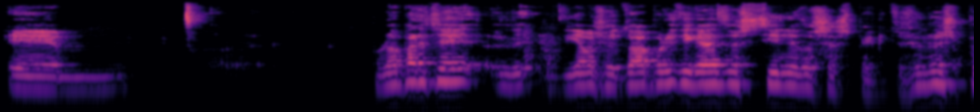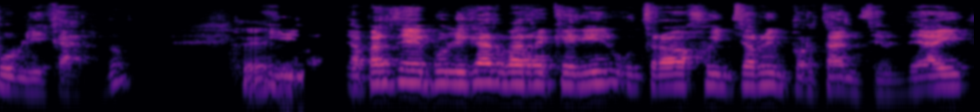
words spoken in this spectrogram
em, una parte, digamos que toda política de datos tiene dos aspectos. Uno es publicar, ¿no? Y la parte de publicar va a requerir un trabajo interno importante, donde hay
